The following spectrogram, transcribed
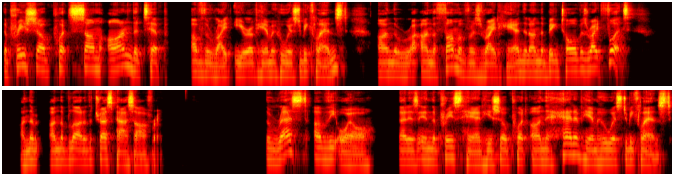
the priest shall put some on the tip of the right ear of him who is to be cleansed, on the on the thumb of his right hand, and on the big toe of his right foot, on the on the blood of the trespass offering. The rest of the oil that is in the priest's hand he shall put on the head of him who is to be cleansed.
